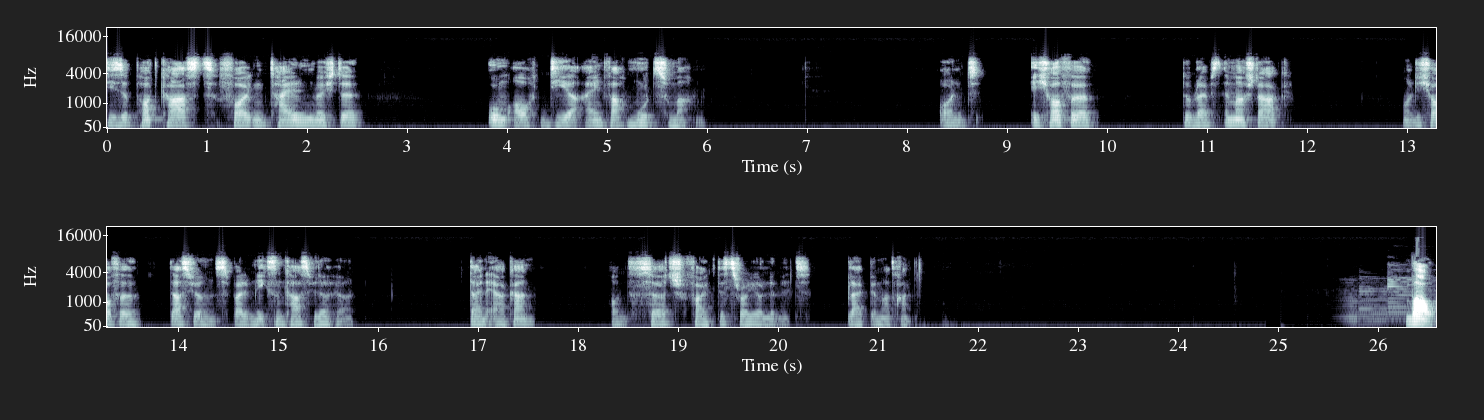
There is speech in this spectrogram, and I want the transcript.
diese Podcast-Folgen teilen möchte, um auch dir einfach Mut zu machen. Und ich hoffe, du bleibst immer stark und ich hoffe, dass wir uns bei dem nächsten Cast wieder hören. Deine Erkan und Search, Find, Destroy Your Limit. Bleib immer dran. Wow!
